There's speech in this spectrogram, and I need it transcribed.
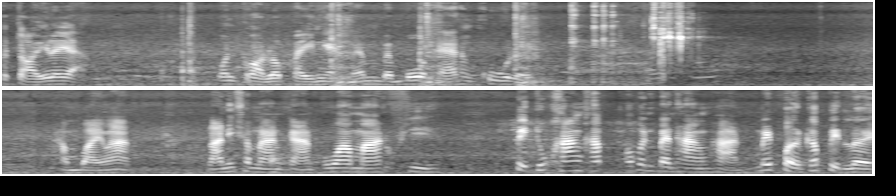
กระจ่อยเลยอะวันก่อนเราไปเนี่ยแม่แบมโบแท้ทั้งคู่เลยทำไวมาก ร้านนี้ชำนาญการเพราะว่ามาทุกทีปิดทุกครั้งครับ เพราะเป็นเป็นทางผ่าน ไม่เปิดก็ปิดเลย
